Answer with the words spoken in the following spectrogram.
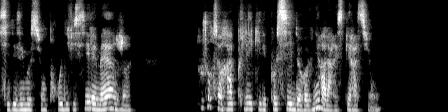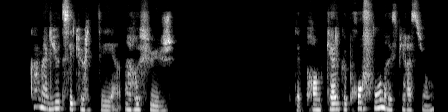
Si des émotions trop difficiles émergent, toujours se rappeler qu'il est possible de revenir à la respiration comme un lieu de sécurité, un, refuge. Peut-être prendre quelques profondes respirations.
